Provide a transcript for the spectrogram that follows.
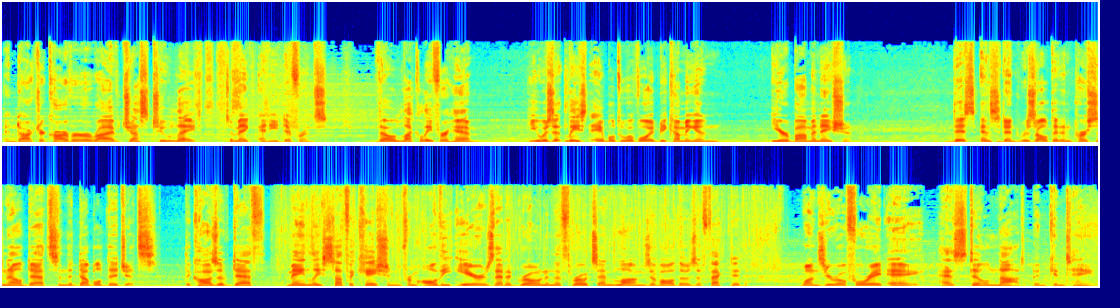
and Dr. Carver arrived just too late to make any difference. though luckily for him, he was at least able to avoid becoming an ear abomination. This incident resulted in personnel deaths in the double digits. The cause of death, mainly suffocation from all the ears that had grown in the throats and lungs of all those affected. 1048A has still not been contained.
